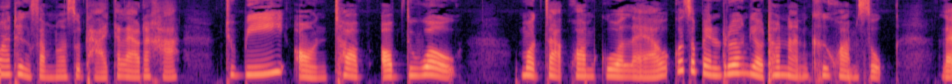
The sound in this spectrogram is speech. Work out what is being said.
มาถึงสำนวนสุดท้ายกันแล้วนะคะ to be on top of the world หมดจากความกลัวแล้วก็จะเป็นเรื่องเดียวเท่านั้นคือความสุข และ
